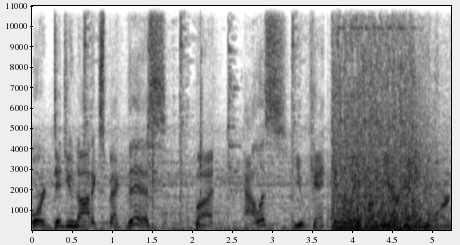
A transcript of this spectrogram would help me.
Or did you not expect this? But, Alice, you can't get away from here anymore.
